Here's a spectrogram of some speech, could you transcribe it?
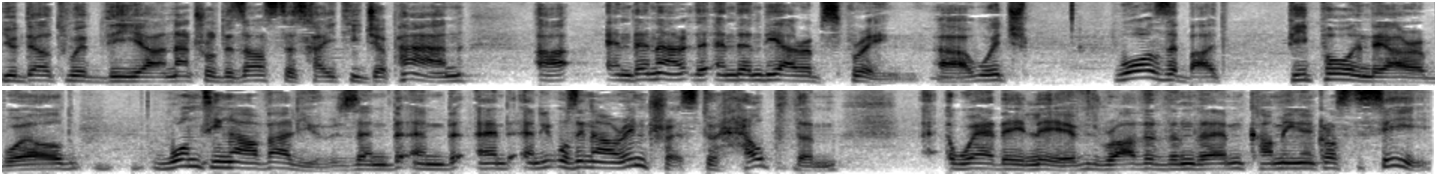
You dealt with the uh, natural disasters, Haiti, Japan. Uh, and then, and then the Arab Spring, uh, which was about people in the Arab world wanting our values, and, and, and, and it was in our interest to help them where they lived rather than them coming across the sea.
